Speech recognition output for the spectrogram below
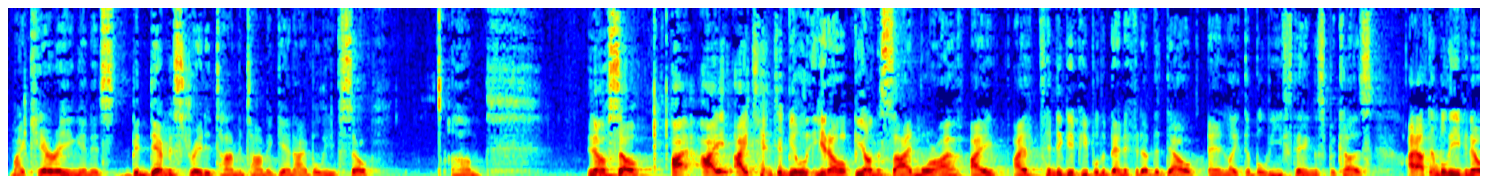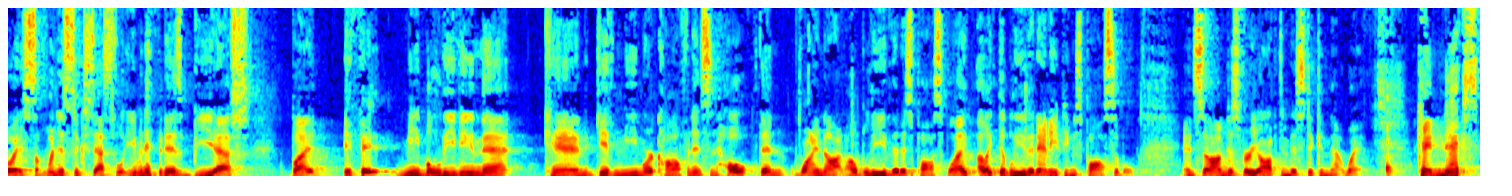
my caring. And it's been demonstrated time and time again, I believe. So, um, you know, so I, I, I, tend to be, you know, be on the side more. I, I, I tend to give people the benefit of the doubt and like to believe things because I often believe, you know, if someone is successful, even if it is BS, but if it, me believing in that can give me more confidence and hope, then why not? I'll believe that it's possible. I, I like to believe that anything is possible. And so I'm just very optimistic in that way. Okay, next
